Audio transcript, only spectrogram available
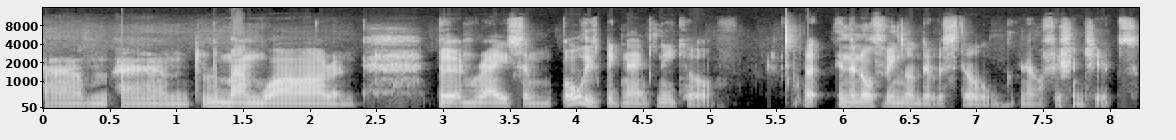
um, and Le Manoir and Burton Race and all these big names, Nico but in the north of England, it was still you know fish and chips.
